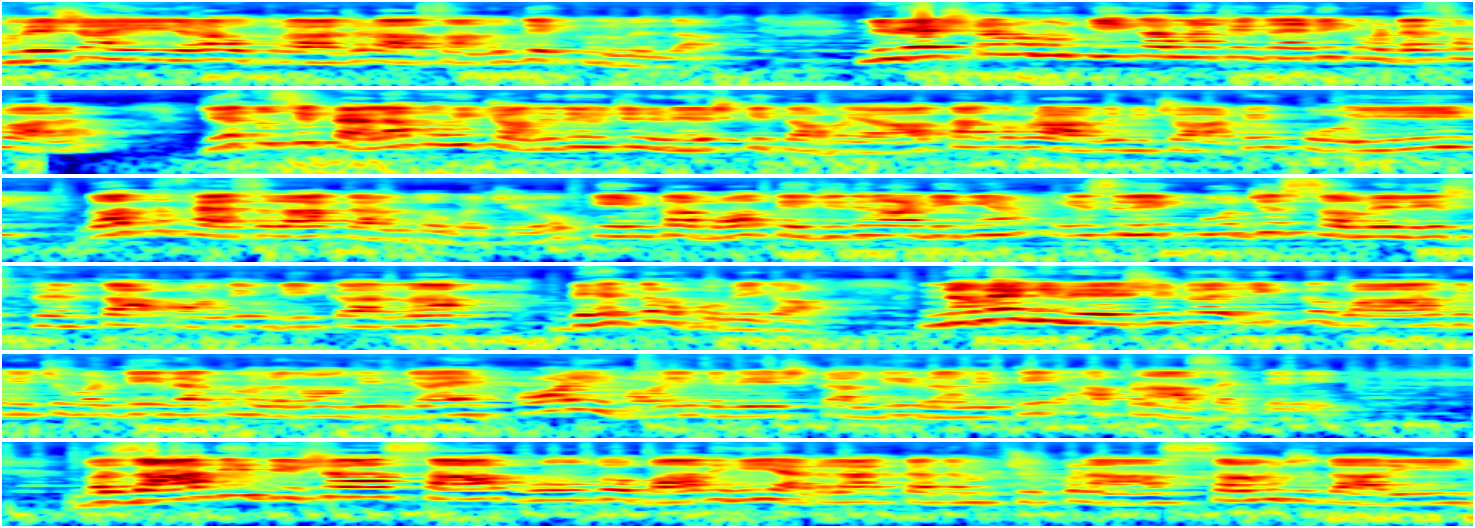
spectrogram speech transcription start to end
ਹਮੇਸ਼ਾ ਹੀ ਜਿਹੜਾ ਉਤਰਾ ਚੜਾਅ ਸਾਨੂੰ ਦੇਖਣ ਨੂੰ ਮਿਲਦਾ। ਨਿਵੇਸ਼ਕਾਂ ਨੂੰ ਹੁਣ ਕੀ ਕਰਨਾ ਚਾਹੀਦਾ ਇਹ ਵੀ ਇੱਕ ਵੱਡਾ ਸਵਾਲ ਹੈ। ਜੇ ਤੁਸੀਂ ਪਹਿਲਾਂ ਤੋਂ ਹੀ ਚਾਂਦੀ ਦੇ ਵਿੱਚ ਨਿਵੇਸ਼ ਕੀਤਾ ਹੋਇਆ, ਤਾਂ ਘਬਰਾਹਟ ਦੇ ਵਿੱਚ ਆ ਕੇ ਕੋਈ ਗਲਤ ਫੈਸਲਾ ਕਰਨ ਤੋਂ ਬਚਿਓ। ਕੀਮਤਾਂ ਬਹੁਤ ਤੇਜ਼ੀ ਦੇ ਨਾਲ ਡਿੱਗੀਆਂ, ਇਸ ਲਈ ਕੁਝ ਸਮੇਂ ਲਈ ਸਥਿਰਤਾ ਆਉਣ ਦੀ ਉਡੀਕ ਕਰਨਾ ਬਿਹਤਰ ਹੋਵੇਗਾ। ਨਵੇਂ ਨਿਵੇਸ਼ਕ ਇੱਕ ਵਾਰ ਦੇ ਵਿੱਚ ਵੱਡੀ ਰਕਮ ਲਗਾਉਣ ਦੀ ਬਜਾਏ ਹੌਲੀ-ਹੌਲੀ ਨਿਵੇਸ਼ ਕਰਨ ਦੀ ਰਣਨੀਤੀ ਅਪਣਾ ਸਕਦੇ ਨੇ। ਬਾਜ਼ਾਰ ਦੀ ਦਿਸ਼ਾ ਸਾਫ਼ ਹੋਣ ਤੋਂ ਬਾਅਦ ਹੀ ਅਗਲਾ ਕਦਮ ਚੁੱਕਣਾ ਸਮਝਦਾਰੀ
